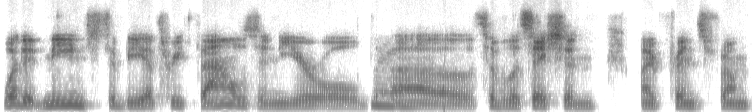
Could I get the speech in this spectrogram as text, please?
what it means to be a 3000 year old uh, civilization. My friends from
